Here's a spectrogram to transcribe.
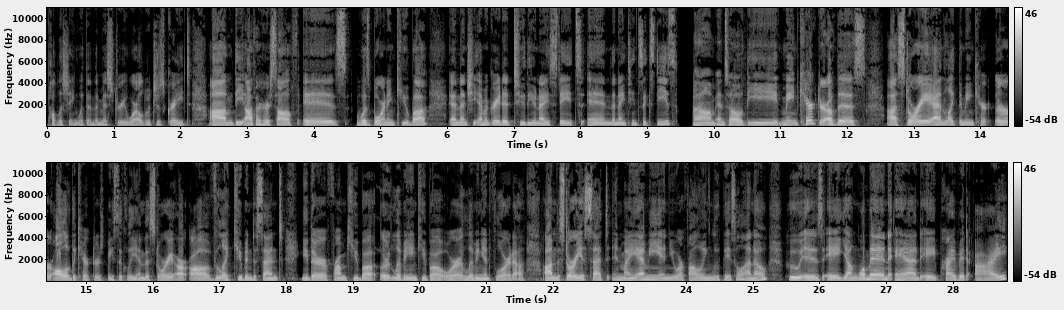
publishing within the mystery world, which is great. Um, the author herself is, was born in Cuba and then she emigrated to the United States in the 1960s. Um, and so the main character of this, uh, story and like the main character, or all of the characters basically in this story are of like Cuban descent, either from Cuba or living in Cuba or living in Florida. Um, the story is set in Miami and you are following Lupe Solano, who is a young woman and a private eye.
